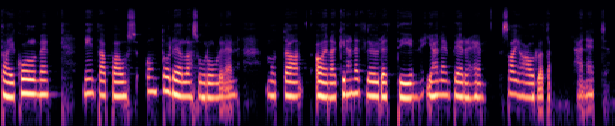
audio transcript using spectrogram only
tai kolme, niin tapaus on todella surullinen, mutta ainakin hänet löydettiin ja hänen perhe sai haudata hänet.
